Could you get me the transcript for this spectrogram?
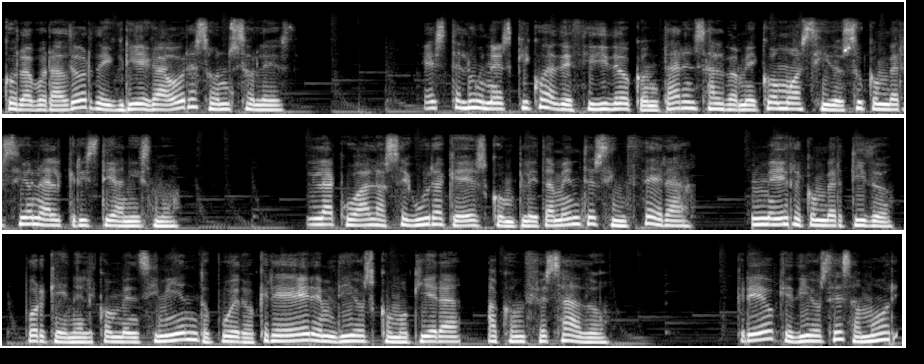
colaborador de Y ahora son soles. Este lunes Kiko ha decidido contar en Sálvame cómo ha sido su conversión al cristianismo. La cual asegura que es completamente sincera. Me he reconvertido, porque en el convencimiento puedo creer en Dios como quiera, ha confesado. Creo que Dios es amor,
